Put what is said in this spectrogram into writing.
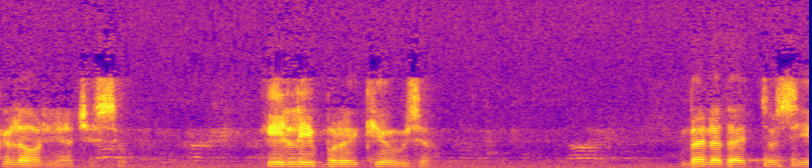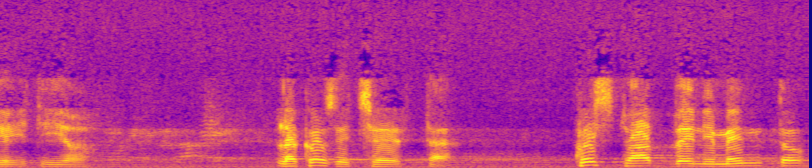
Gloria a Gesù. Il libro è chiuso. Benedetto sia Dio. La cosa è certa, questo avvenimento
